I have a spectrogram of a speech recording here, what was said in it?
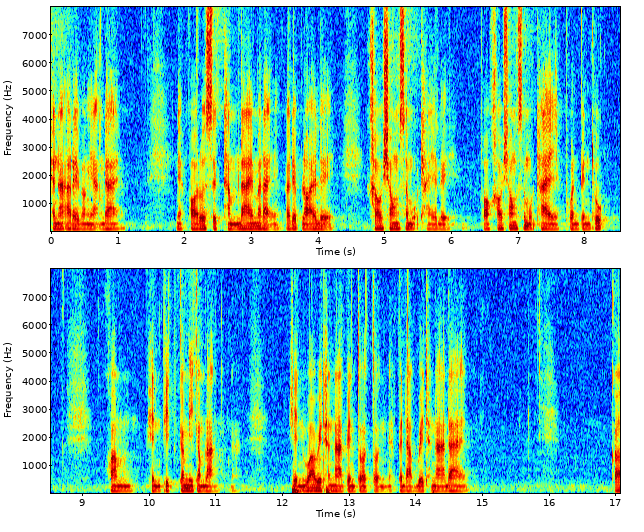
ชนะอะไรบางอย่างได้เนี่ยพอรู้สึกทำได้เมื่อไหร่ก็เรียบร้อยเลย เข้าช่องสมุทัยเลย พอเข้าช่องสมุทัยผลเป็นทุกข์ความเห็นผิดก็มีกำลังนะเห็นว่าเวทนาเป็นตัวตนไปดับเวทนาได้ ก็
